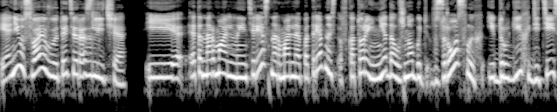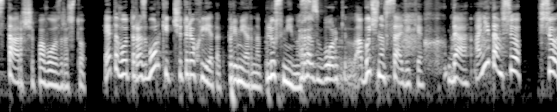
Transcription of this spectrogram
И они усваивают эти различия. И это нормальный интерес, нормальная потребность, в которой не должно быть взрослых и других детей старше по возрасту. Это вот разборки четырехлеток примерно, плюс-минус. Разборки. Обычно в садике. Да, они там все все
